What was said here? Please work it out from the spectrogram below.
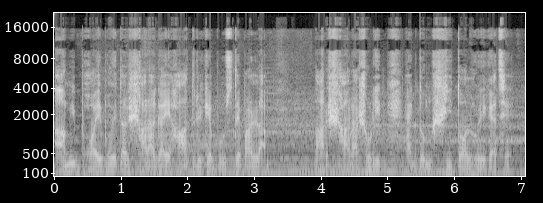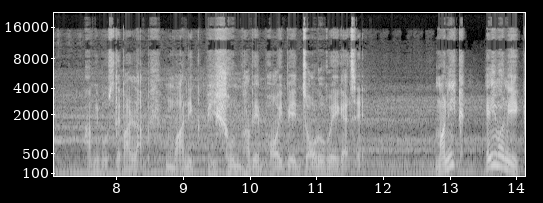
আমি ভয়ে ভয়ে তার সারা গায়ে হাত রেখে বুঝতে পারলাম, তার সারা শরীর একদম শীতল হয়ে গেছে। আমি বুঝতে পারলাম, মানিক ভীষণভাবে ভয় পেয়ে জড়ো হয়ে গেছে। মানিক? এই মানিক!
